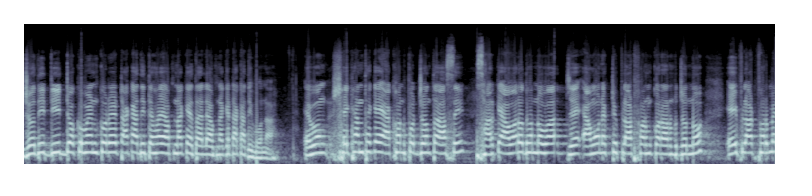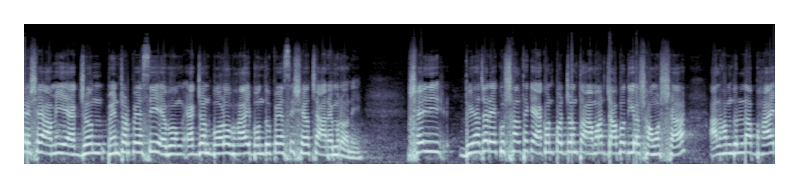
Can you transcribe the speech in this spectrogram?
যদি ডিট ডকুমেন্ট করে টাকা দিতে হয় আপনাকে, তাহলে আপনাকে টাকা দিব না। এবং সেখান থেকে এখন পর্যন্ত আসি স্যারকে আবারও ধন্যবাদ যে এমন একটি প্ল্যাটফর্ম করার জন্য। এই প্ল্যাটফর্মে এসে আমি একজন মেন্টর পেয়েছি এবং একজন বড় ভাই, বন্ধু পেয়েছি, সে হচ্ছে আর এম রনি। সেই দুই হাজার একুশ সাল থেকে এখন পর্যন্ত আমার যাবতীয় সমস্যা, আলহামদুলিল্লাহ ভাই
